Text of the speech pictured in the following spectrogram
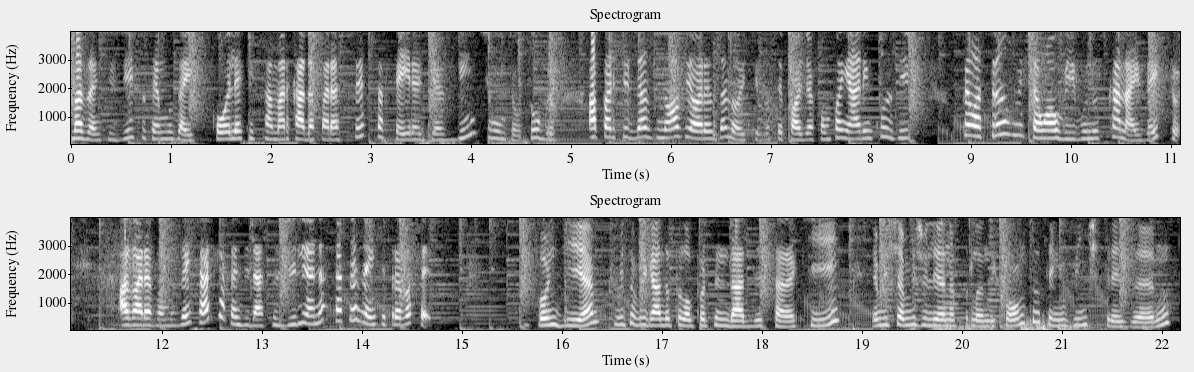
Mas antes disso, temos a escolha que está marcada para sexta-feira, dia 21 de outubro, a partir das 9 horas da noite. Você pode acompanhar, inclusive, pela transmissão ao vivo nos canais da estúdio. Agora vamos deixar que a candidata Juliana se apresente para vocês. Bom dia, muito obrigada pela oportunidade de estar aqui. Eu me chamo Juliana Furlando Conto, tenho 23 anos,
